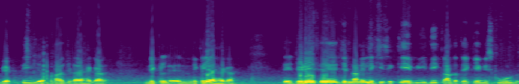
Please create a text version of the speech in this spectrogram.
ਵਿਅਕਤੀ ਆਪਣਾ ਜਿਹੜਾ ਹੈਗਾ ਨਿਕਲ, ਨਿਕਲਿਆ ਹੈਗਾ। ਤੇ ਜਿਹੜੇ ਤੇ ਜਿਨ੍ਹਾਂ ਨੇ ਲਿਖੀ ਸੀ ਕੇਵੀ ਦੀ ਕੰਧ ਤੇ ਕੇਵੀ ਸਕੂਲ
